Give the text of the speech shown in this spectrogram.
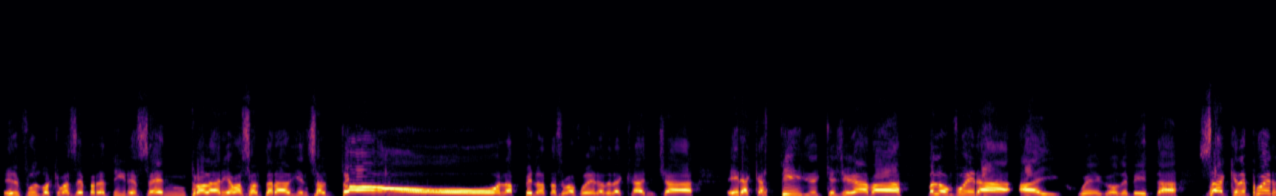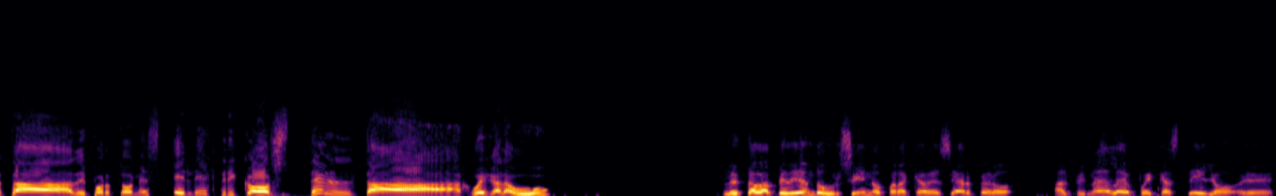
El fútbol que va a ser para el Tigre, centro al área, va a saltar alguien, saltó. La pelota se va fuera de la cancha. Era Castillo el que llegaba. Balón fuera. Hay juego de meta. Saque de puerta de portones eléctricos. Delta. Juega la U. le estaba pidiendo Ursino para cabecear, pero al final eh, fue Castillo, eh,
